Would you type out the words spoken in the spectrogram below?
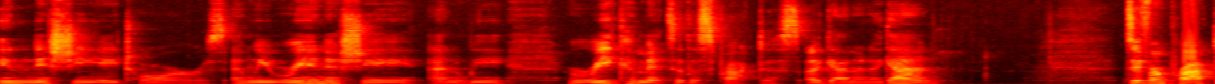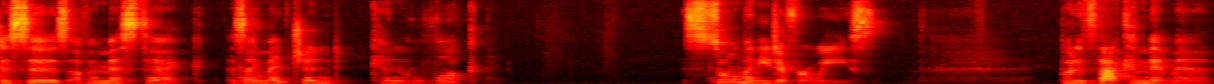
initiators and we reinitiate and we recommit to this practice again and again. Different practices of a mystic as I mentioned, can look so many different ways. But it's that commitment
